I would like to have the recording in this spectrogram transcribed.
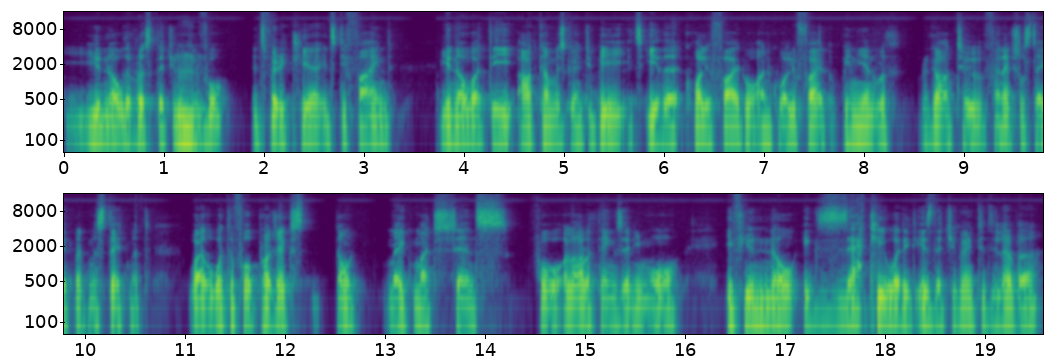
you know the risk that you're looking mm. for. It's very clear, it's defined. You know what the outcome is going to be. It's either qualified or unqualified opinion with regard to financial statement misstatement. While waterfall projects don't make much sense for a lot of things anymore, if you know exactly what it is that you're going to deliver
